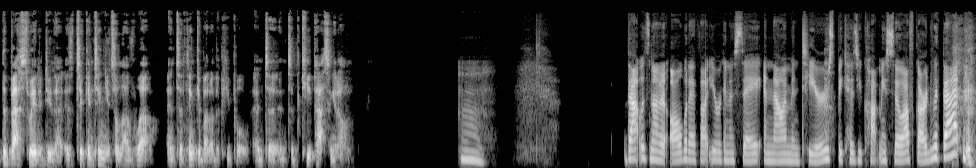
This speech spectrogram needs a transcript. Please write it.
the best way to do that is to continue to love well and to think about other people and to and to keep passing it on. Mm that was not at all what I thought you were going to say. And now I'm in tears because you caught me so off guard with that.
